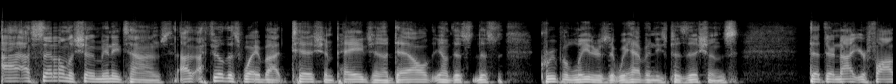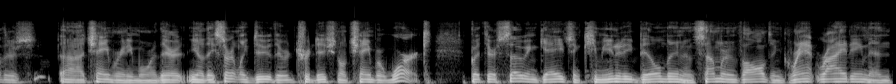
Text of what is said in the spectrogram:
I, have said on the show many times. I, I, feel this way about Tish and Paige and Adele. You know, this this group of leaders that we have in these positions, that they're not your father's uh, chamber anymore. They're you know they certainly do their traditional chamber work, but they're so engaged in community building, and some are involved in grant writing and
